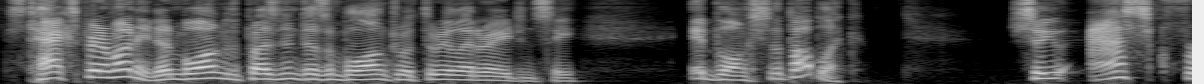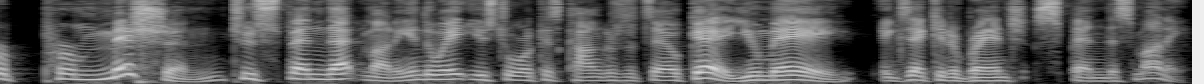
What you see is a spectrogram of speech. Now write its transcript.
It's taxpayer money. It doesn't belong to the president, doesn't belong to a three letter agency. It belongs to the public. So you ask for permission to spend that money. And the way it used to work is Congress would say, okay, you may, executive branch, spend this money.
